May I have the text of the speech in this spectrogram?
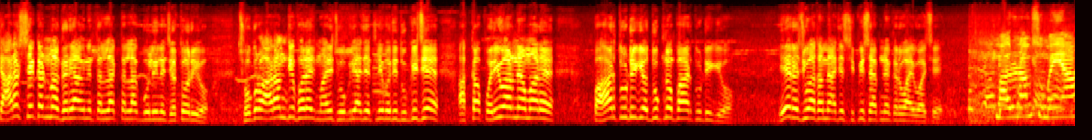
ચાર જ સેકન્ડમાં ઘરે આવીને તલાક તલાક બોલીને જતો રહ્યો. છોકરો આરામથી ફરે જ મારી છોકરી આજે એટલી બધી દુઃખી છે. આખા પરિવારને અમારે પહાડ તૂટી ગયો દુઃખનો પહાડ તૂટી ગયો. એ રજૂઆત અમે આજે સીપી સાહેબને કરવા આવ્યા છે. મારું નામ સુમૈયા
